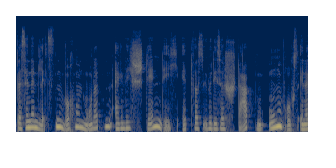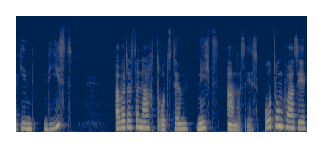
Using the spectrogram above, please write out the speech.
dass in den letzten Wochen und Monaten eigentlich ständig etwas über diese starken Umbruchsenergien liest, aber dass danach trotzdem nichts anders ist. O-Ton quasi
